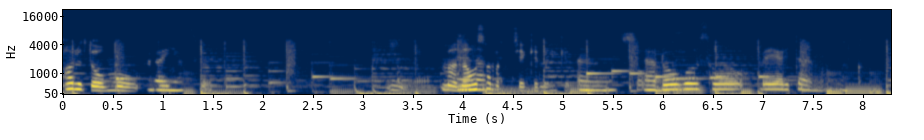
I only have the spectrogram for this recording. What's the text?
あると思う。暗いやつだと。いいね。まあね直さなくちゃいけないけど、うん。そう老後それやりたいのなん。か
